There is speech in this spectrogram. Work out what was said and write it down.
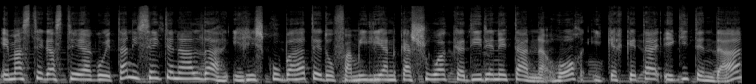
emazte gazteagoetan izaiten alda, irisku bat edo familian kasuak direnetan, hor ikerketa egiten da,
